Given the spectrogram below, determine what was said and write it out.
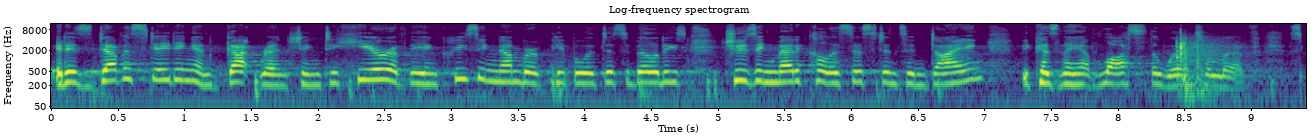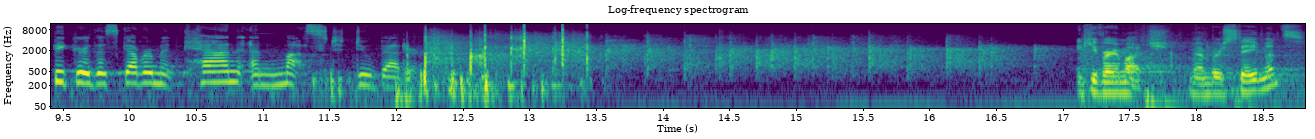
It is devastating and gut-wrenching to hear of the increasing number of people with disabilities choosing medical assistance in dying because they have lost the will to live. Speaker, this government can and must do better. Thank you very much. Member statements?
